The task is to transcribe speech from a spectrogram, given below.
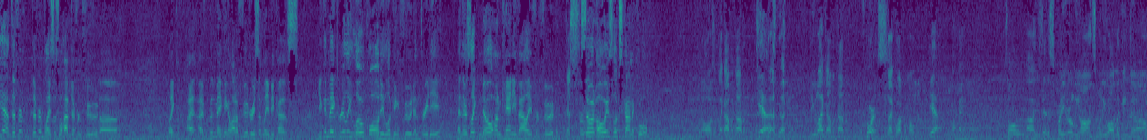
Yeah, different different places will have different food. Uh, like I, I've been making a lot of food recently because you can make really low quality looking food in 3D, and there's like no uncanny valley for food. That's true. So it always looks kind of cool. It always look like avocado. Yeah. Do you like avocado? Of course. You like guacamole? Yeah. Okay. So uh, you said this is pretty early on. So when are you all looking to, um,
